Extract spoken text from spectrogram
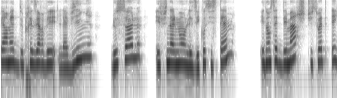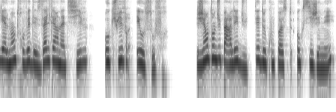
permettent de préserver la vigne, le sol et finalement les écosystèmes. Et dans cette démarche, tu souhaites également trouver des alternatives au cuivre et au soufre. J'ai entendu parler du thé de compost oxygéné.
